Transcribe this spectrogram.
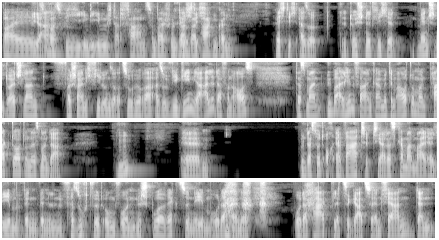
bei ja, sowas wie in die Innenstadt fahren zum Beispiel und dabei parken können. Richtig, also der durchschnittliche Mensch in Deutschland, wahrscheinlich viele unserer Zuhörer, also wir gehen ja alle davon aus, dass man überall hinfahren kann mit dem Auto, man parkt dort und dann ist man da. Mhm. Ähm, und das wird auch erwartet, ja, das kann man mal erleben, wenn, wenn versucht wird, irgendwo eine Spur wegzunehmen oder eine oder Parkplätze gar zu entfernen, dann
